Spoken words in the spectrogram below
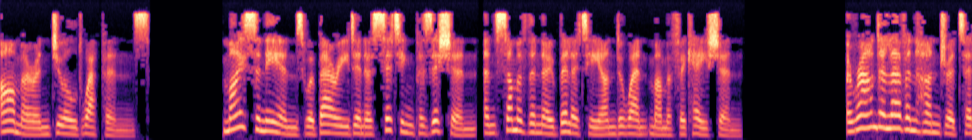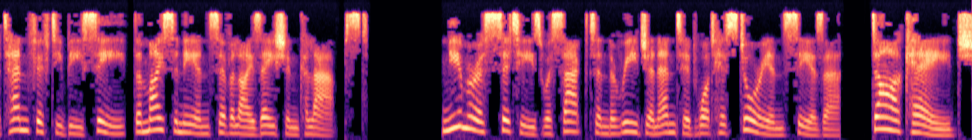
armor and jeweled weapons. Mycenaeans were buried in a sitting position, and some of the nobility underwent mummification. Around 1100 to 1050 BC, the Mycenaean civilization collapsed. Numerous cities were sacked and the region entered what historians see as a «dark age»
